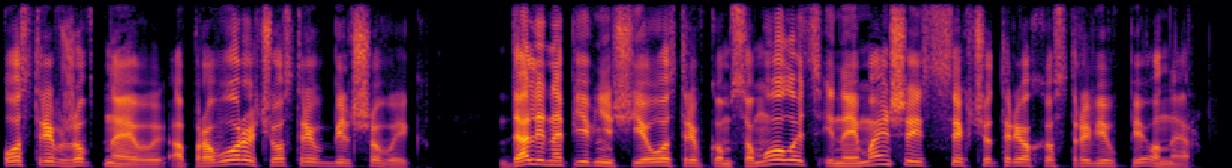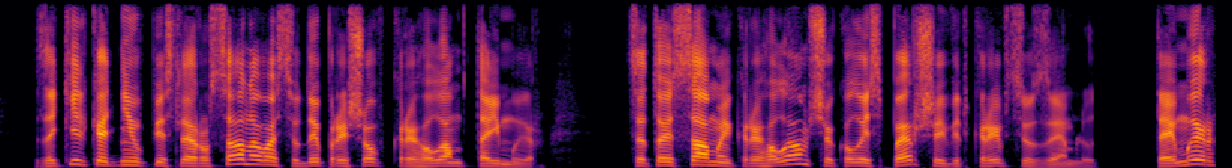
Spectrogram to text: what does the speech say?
острів Жовтневий, а праворуч острів Більшовик. Далі на північ є острів Комсомолець і найменший з цих чотирьох островів Піонер. За кілька днів після Русанова сюди прийшов Криголам Таймир. Це той самий Криголам, що колись перший відкрив цю землю. Таймир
